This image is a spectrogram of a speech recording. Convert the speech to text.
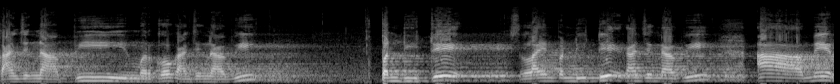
Kanjeng Nabi, mergo Kanjeng Nabi pendidik selain pendidik Kanjeng Nabi Amir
